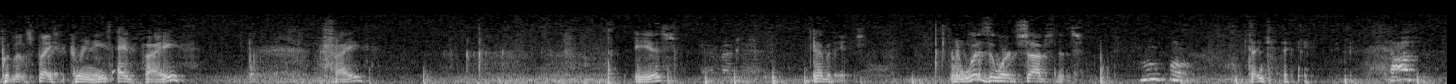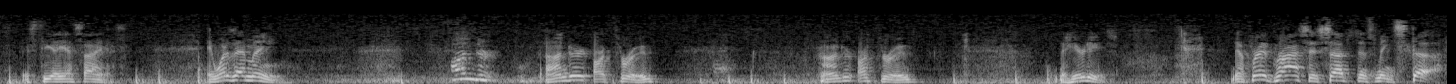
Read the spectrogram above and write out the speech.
put a little space between these, and faith, faith is evidence. And what is the word substance? Thank you. It's T-A-S-I-S. And what does that mean? Under. Under or through? Under or through? Now here it is. Now Fred Price's substance means stuff.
